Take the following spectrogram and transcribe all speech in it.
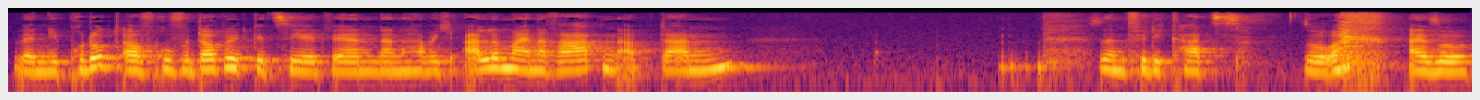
wenn die Produktaufrufe doppelt gezählt werden, dann habe ich alle meine Raten ab dann sind für die Katz. So, also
